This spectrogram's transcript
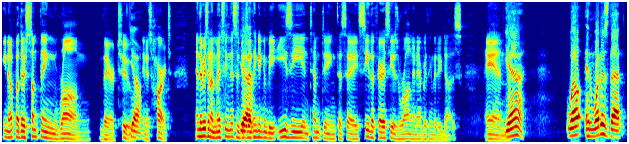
you know, but there's something wrong there too Yeah. in his heart. And the reason I'm mentioning this is because Yeah. I think it can be easy and tempting to say, see, the Pharisee is wrong in everything that he does. And Yeah. Well, and what does that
